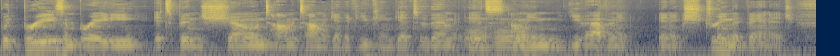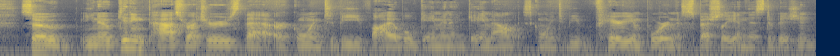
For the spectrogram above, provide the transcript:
With Brees and Brady, it's been shown time and time again if you can get to them, it's I Mhm. mean, you have an an extreme advantage. So, you know, getting pass rushers that are going to be viable game in and game out is going to be very important, especially in this division.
